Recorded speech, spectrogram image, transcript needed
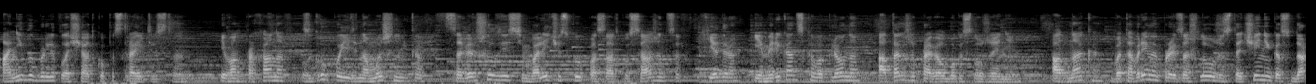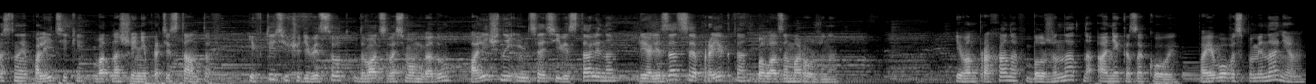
они выбрали площадку под строительство. Иван Проханов с группой единомышленников совершил здесь символическую посадку саженцев, кедра и американского клена, а также провел богослужение. Однако, в это время произошло ужесточение государственной политики в отношении протестантов, и в 1928 году по личной инициативе Сталина реализация проекта была заморожена. Иван Проханов был женат на Анне Казаковой. По его воспоминаниям,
